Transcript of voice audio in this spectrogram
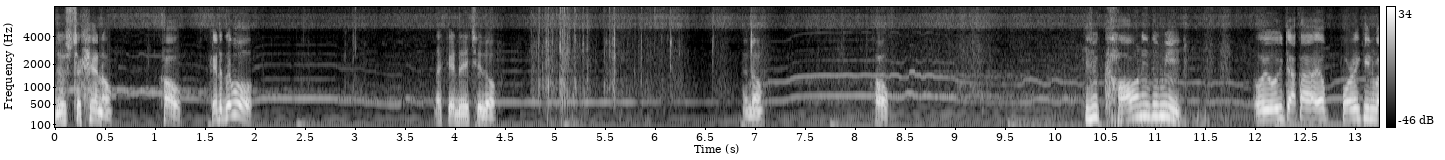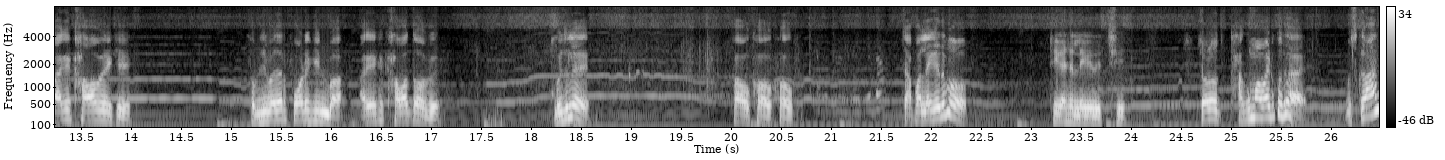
জুসটা খেয়ে নাও। খাও। কেটে দেবো? না, কেটে দিচ্ছি, দাও। নাও। খাও। কিছু খাওনি তুমি? ওই ওই টাকা পরে কিনবা, আগে খাওয়াবে রেখে সবজি বাজার পরে কিনবা, আগে একে খাওয়াতে হবে। বুঝলে? খাও খাও খাও। চাপা লেগে দেবো? ঠিক আছে, লেগে দিচ্ছি। চলো ঠাকুমা বাড়ি কোথায়? মুস্কান?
